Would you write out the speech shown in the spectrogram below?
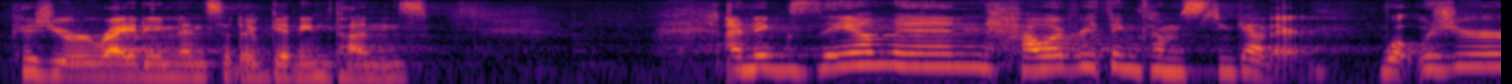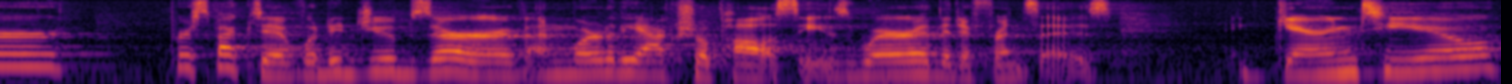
because you were writing instead of getting pens. And examine how everything comes together. What was your perspective, what did you observe, and what are the actual policies? Where are the differences? I guarantee you,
